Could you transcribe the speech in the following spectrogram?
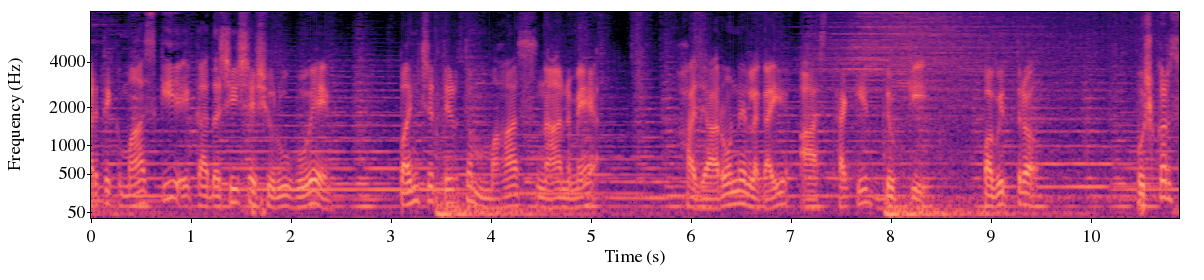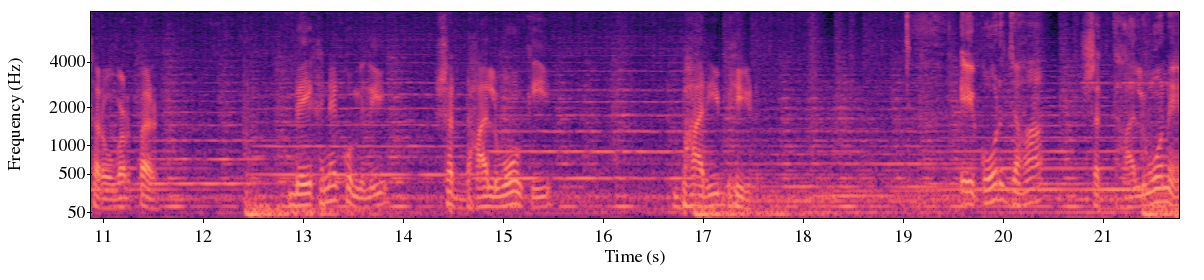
कार्तिक मास की एकादशी से शुरू हुए पंचतीर्थ महास्नान में हज़ारों ने लगाई आस्था की डुबकी। पवित्र पुष्कर सरोवर पर देखने को मिली श्रद्धालुओं की भारी भीड़। एक और जहाँ श्रद्धालुओं ने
